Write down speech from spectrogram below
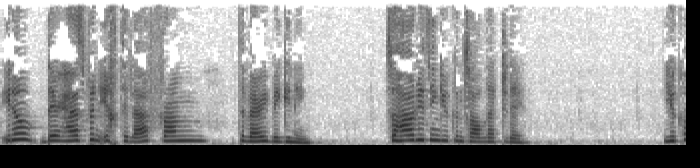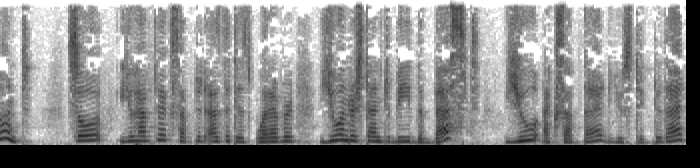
you know, there has been ikhtilaf from the very beginning. So how do you think you can solve that today? You can't. So you have to accept it as it is. Whatever you understand to be the best, you accept that, you stick to that,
